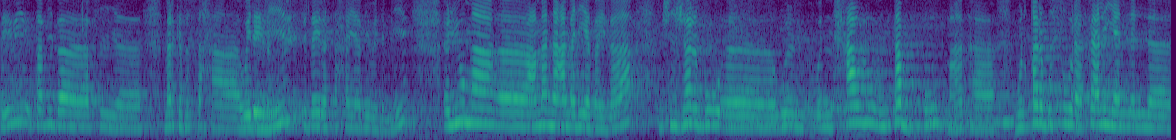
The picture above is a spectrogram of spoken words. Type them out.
سعداوي طبيبة في مركز الصحة وادي مليز في الدائرة الصحية بوادي مليز اليوم آه، عملنا عملية بيضاء باش نجربوا آه، ون- ونحاولوا نطبقوا معناتها ونقربوا صورة فعليا لل-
